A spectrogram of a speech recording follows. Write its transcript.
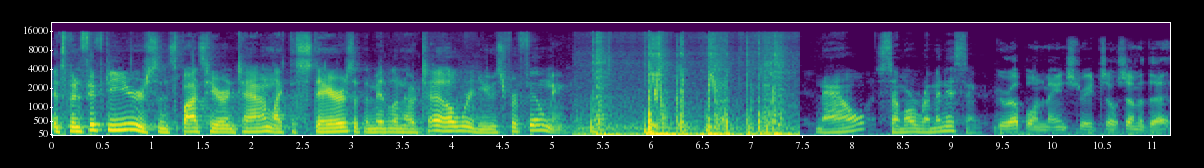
It's been 50 years since spots here in town, like the stairs at the Midland Hotel, were used for filming. Now, some are reminiscing. Grew up on Main Street, so some of the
